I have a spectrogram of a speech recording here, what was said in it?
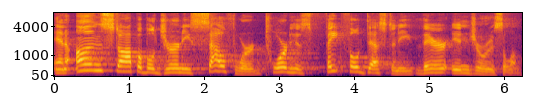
an unstoppable journey southward toward his fateful destiny there in Jerusalem.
